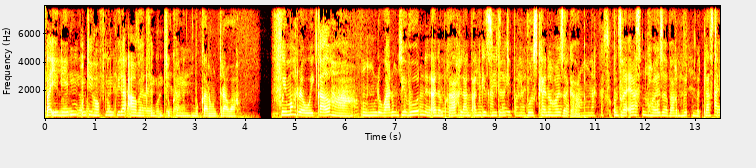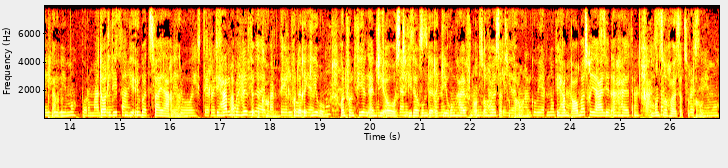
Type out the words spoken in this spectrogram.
war ihr Leben und die Hoffnung, wieder Arbeit finden zu können. Wir wurden in einem Brachland angesiedelt, wo es keine Häuser gab. Unsere ersten Häuser waren Hütten mit Plastikplanen. Dort lebten wir über zwei Jahre lang. Wir haben aber Hilfe bekommen von der Regierung und von vielen NGOs, die wiederum der Regierung halfen, unsere Häuser zu bauen. Wir haben Baumaterialien erhalten, um unsere Häuser zu bauen.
